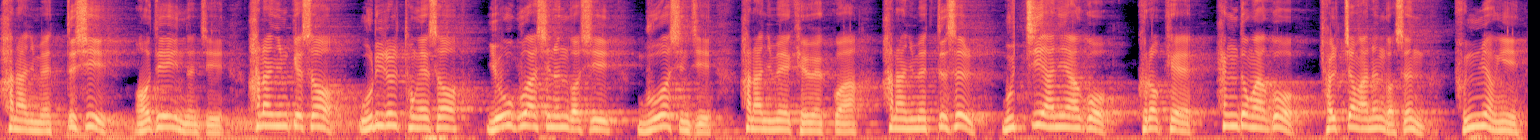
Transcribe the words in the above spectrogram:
하나님의 뜻이 어디에 있는지, 하나님께서 우리를 통해서 요구하시는 것이 무엇인지, 하나님의 계획과 하나님의 뜻을 묻지 아니하고 그렇게 행동하고 결정하는 것은 분명히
